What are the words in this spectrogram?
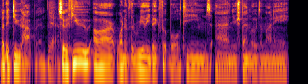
but they do happen. Yeah. So if you are one of the really big football teams and you spent loads of money,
